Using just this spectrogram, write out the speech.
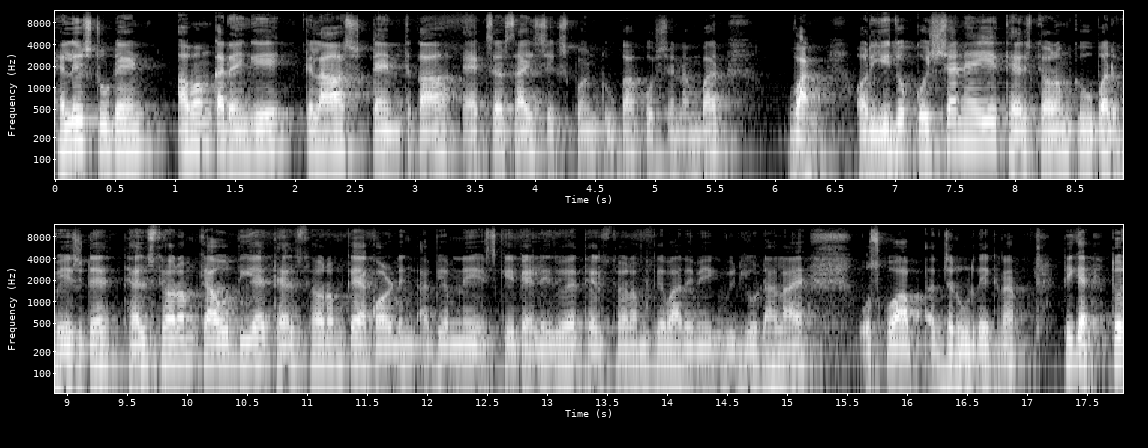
हेलो स्टूडेंट, अब हम करेंगे क्लास टेंथ का एक्सरसाइज सिक्स पॉइंट टू का क्वेश्चन नंबर वन। और ये जो क्वेश्चन है, ये थेल्स थ्योरम के ऊपर बेस्ड है। थेल्स थ्योरम क्या होती है? थेल्स थ्योरम के अकॉर्डिंग अभी हमने इसके पहले जो है, थेल्स थ्योरम के बारे में एक वीडियो डाला है, उसको आप ज़रूर देखना, ठीक है? तो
